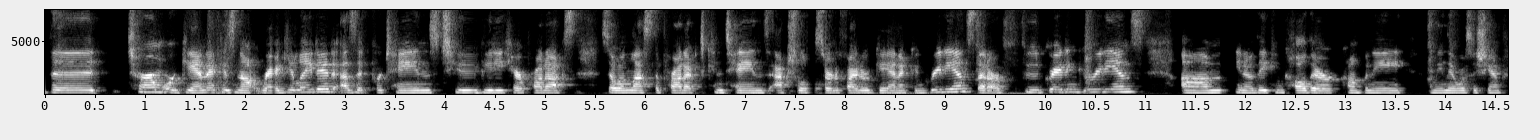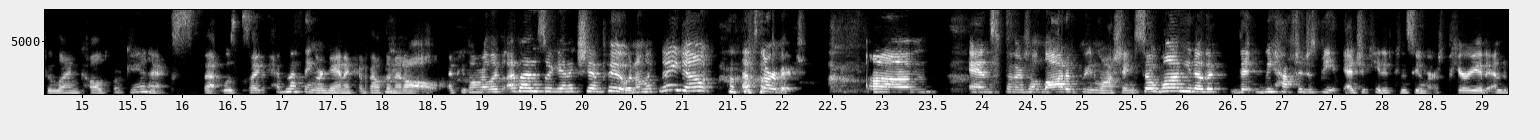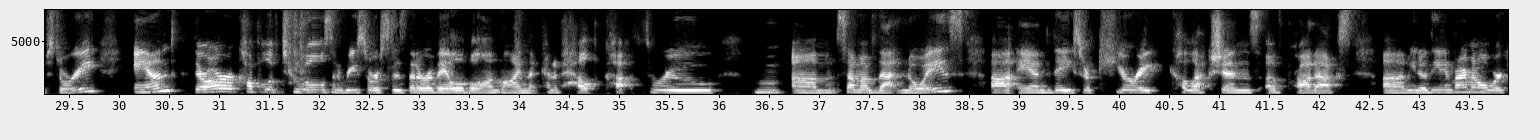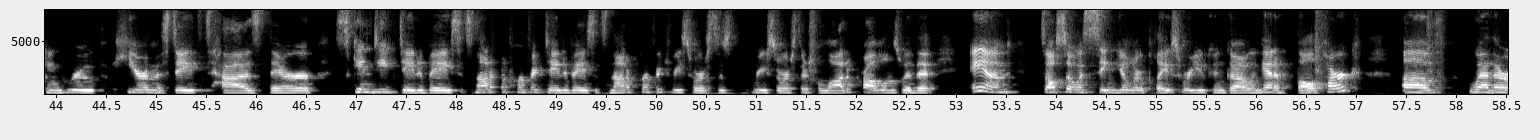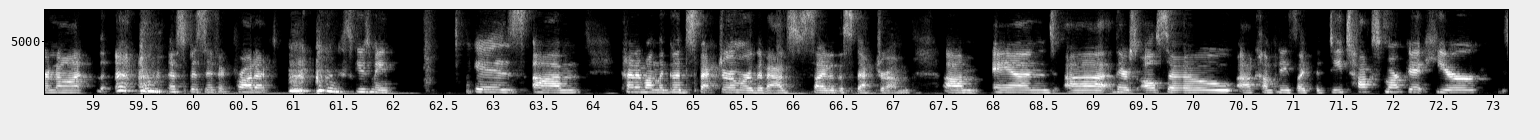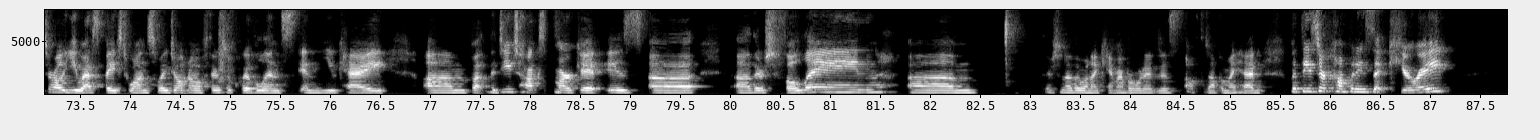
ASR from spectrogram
the term organic is not regulated as it pertains to beauty care products. So, unless the product contains actual certified organic ingredients that are food grade ingredients, um, you know, they can call their company. I mean, there was a shampoo line called Organics that was like had nothing organic about them at all, and people were like, "I buy this organic shampoo," and I'm like, "No, you don't. That's garbage." Um, and so there's a lot of greenwashing. So one, you know, that we have to just be educated consumers. Period. End of story. And there are a couple of tools and resources that are available online that kind of help cut through um, some of that noise uh, and they sort of curate collections of products um, you know the environmental working group here in the states has their skin deep database. It's not a perfect database. It's not a perfect resources resource. There's a lot of problems with it. And it's also a singular place where you can go and get a ballpark of whether or not a specific product excuse me is um, kind of on the good spectrum or the bad side of the spectrum. Um, and uh, there's also uh, companies like the Detox Market here. These are all US based ones, so I don't know if there's equivalents in the UK. Um, but the Detox Market is, uh, uh, there's Follain. Um, there's another one, I can't remember what it is off the top of my head. But these are companies that curate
